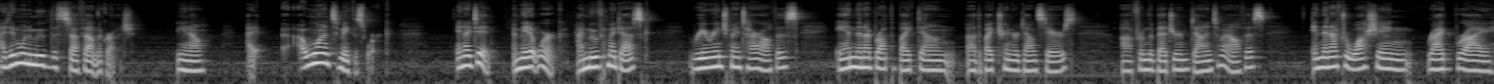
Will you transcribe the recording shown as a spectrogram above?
I didn't want to move this stuff out in the garage. You know, I I wanted to make this work, and I did. I made it work. I moved my desk, rearranged my entire office, and then I brought the bike down, uh, the bike trainer downstairs uh, from the bedroom down into my office. And then after washing RAGBRAI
